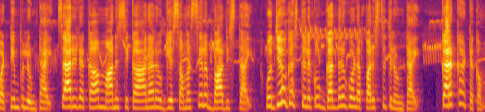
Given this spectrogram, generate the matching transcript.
పట్టింపులుంటాయి. శారీరక మానసిక అనారోగ్య సమస్యలు బాధిస్తాయి. ఉద్యోగస్తులకు గందరగోళ పరిస్థితులుంటాయి. కర్కాటకం.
